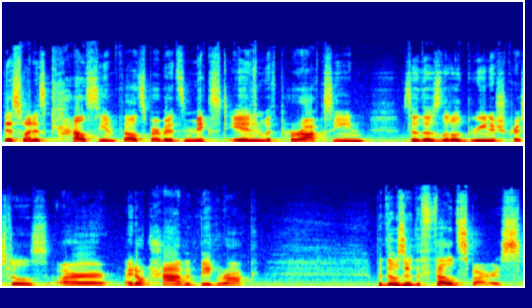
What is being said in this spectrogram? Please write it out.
This one is calcium feldspar, but it's mixed in with pyroxene. So those little greenish crystals are, I don't have a big rock. But those are the feldspars.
